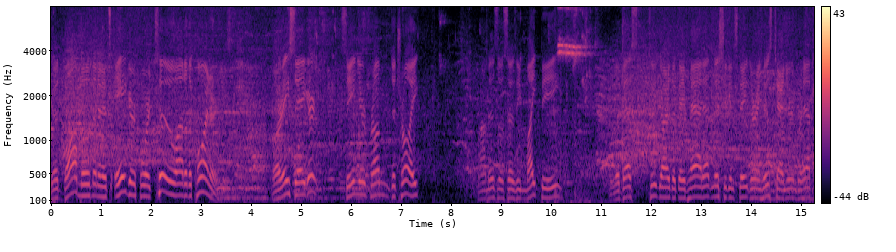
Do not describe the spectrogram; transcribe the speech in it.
Good ball movement, and it's Ager for two out of the corner. Maurice Ager, senior from Detroit. Tom Izzo says he might be the best two guard that they've had at Michigan State during his tenure, and perhaps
